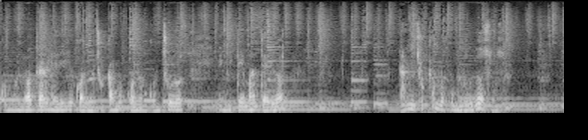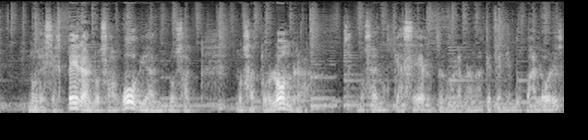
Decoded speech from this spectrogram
como la otra vez le dije, cuando chocamos con los conchudos en mi tema anterior, también chocamos como orgullosos. Nos desesperan, nos agobian, nos, nos atolondra. No sabemos qué hacer, pero la verdad es que tenemos valores,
